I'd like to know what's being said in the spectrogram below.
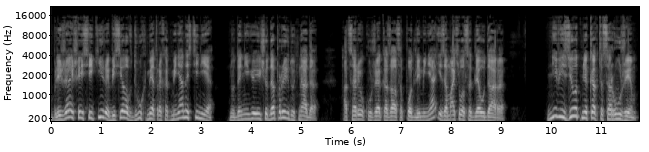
Ближайшая секира висела в двух метрах от меня на стене, но до нее еще допрыгнуть надо. А царек уже оказался подле меня и замахивался для удара. «Не везет мне как-то с оружием»,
